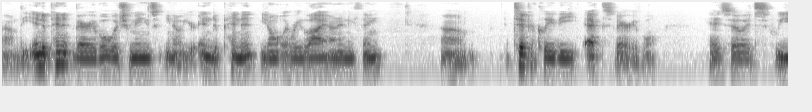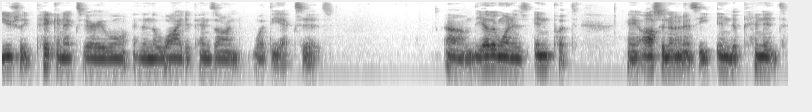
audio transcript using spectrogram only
Um, the independent variable, which means you know you're independent, you don't rely on anything. Um, typically the x variable. Okay, so it's we usually pick an x variable, and then the y depends on what the x is. Um, the other one is input, okay, also known as the independent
